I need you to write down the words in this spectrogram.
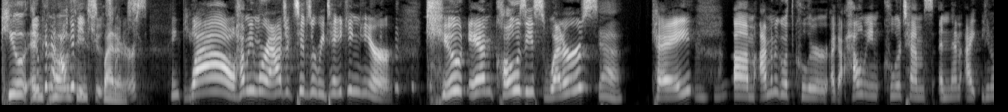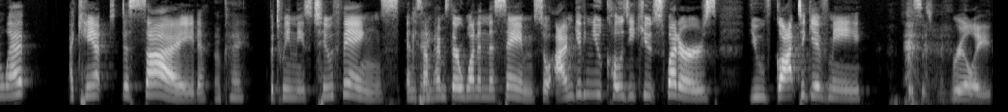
Cute and can cozy I'll give you cute sweaters. sweaters. Thank you. Wow, how many more adjectives are we taking here? cute and cozy sweaters? Yeah. Okay. Mm-hmm. Um, I'm gonna go with cooler. I got Halloween, cooler temps, and then I, you know what? I can't decide Okay. between these two things, and Okay. sometimes they're one and the same. So I'm giving you cozy, cute sweaters. You've got to give me. This is really.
